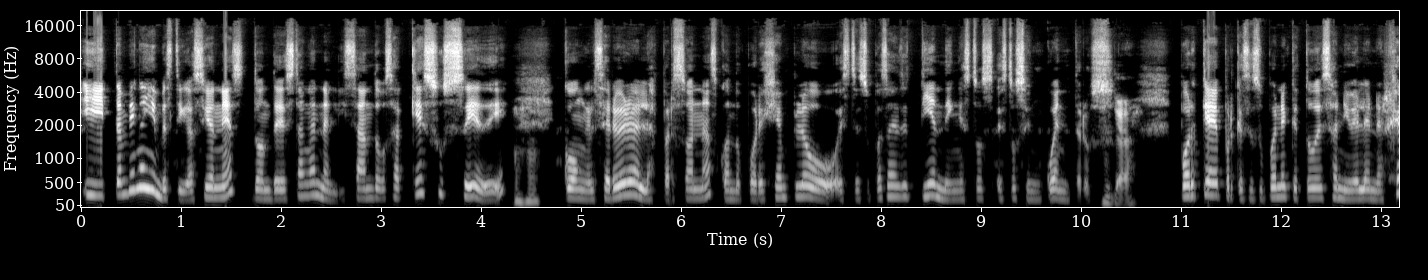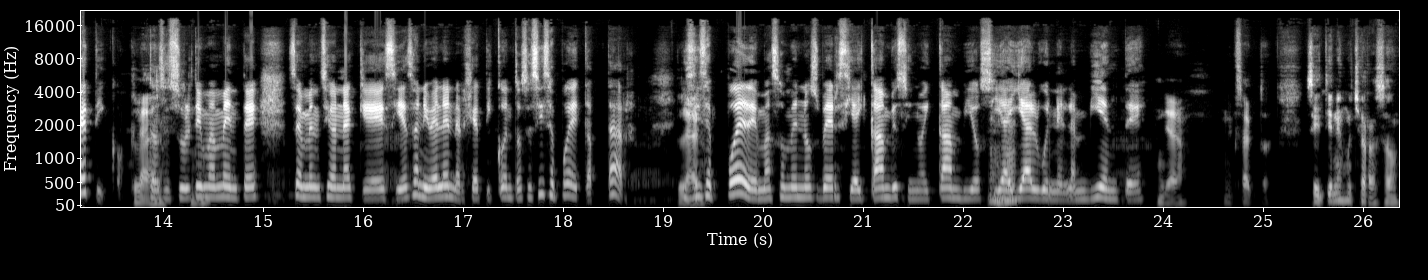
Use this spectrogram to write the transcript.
Y también hay investigaciones donde están analizando, o sea, qué sucede con el cerebro de las personas cuando, por ejemplo, este, supuestamente tienden estos, estos encuentros. Ya. ¿Por qué? Porque se supone que todo es a nivel energético. Entonces, últimamente se menciona que si es a nivel energético, entonces sí se puede captar. Y sí se puede más o menos ver si hay cambios, si no hay cambios, si hay algo en el ambiente. Ya. Exacto. Sí, tienes mucha razón.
